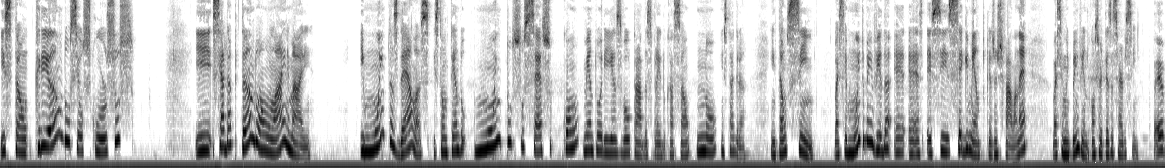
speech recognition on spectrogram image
estão criando seus cursos e se adaptando ao online, Mari. E muitas delas estão tendo muito sucesso com mentorias voltadas para a educação no Instagram. Então, sim, vai ser muito bem-vinda é, é, esse segmento que a gente fala, né? Vai ser muito bem-vindo, com certeza serve sim. É,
